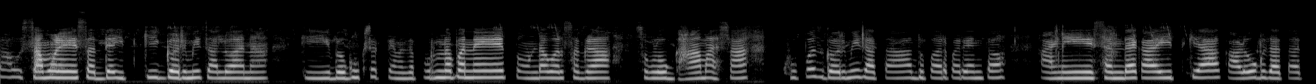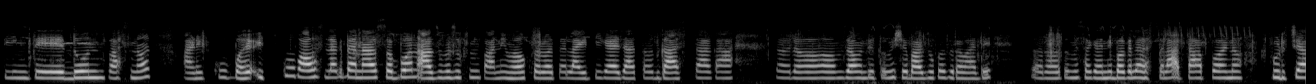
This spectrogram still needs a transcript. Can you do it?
पावसामुळे सध्या इतकी गरमी चालू आहे ना की बघू शकते म्हणजे पूर्णपणे तोंडावर सगळा सगळं घाम असा खूपच गरमी जाता दुपारपर्यंत आणि संध्याकाळी इतक्या काळोख जाता तीन ते दोनपासनं आणि खूप भय इतकं पाऊस लागताना असं पण आजूबाजूकडून पाणी वाहक चालू होतं लाईटी काय जातात गाजता का? तर जाऊन देतो विषय बाजूकच राहते तर तुम्ही सगळ्यांनी बघला असताल आता आपण पुढच्या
